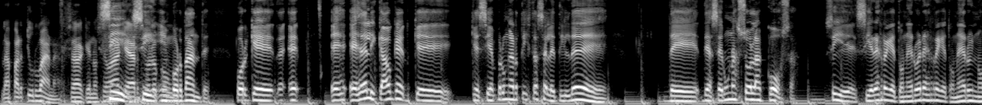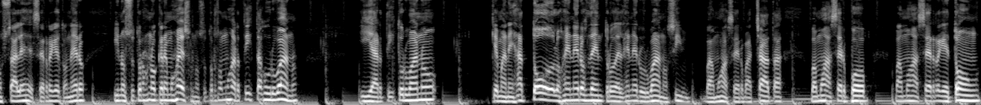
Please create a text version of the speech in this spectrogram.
la parte urbana, o sea, que no se van a quedar sí, solo con... importante. Porque eh, es, es delicado que, que- que siempre un artista se le tilde de, de, de hacer una sola cosa. Sí, eh, si eres reggaetonero, eres reggaetonero y no sales de ser reggaetonero. Y nosotros no queremos eso. Nosotros somos artistas urbanos y artista urbano que maneja todos los géneros dentro del género urbano. Sí, vamos a hacer bachata, vamos a hacer pop, vamos a hacer reggaetón.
